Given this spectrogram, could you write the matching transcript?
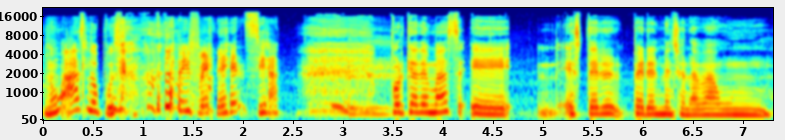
¿no? Hazlo, pues la diferencia. Porque además, eh, Esther Pérez mencionaba un,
